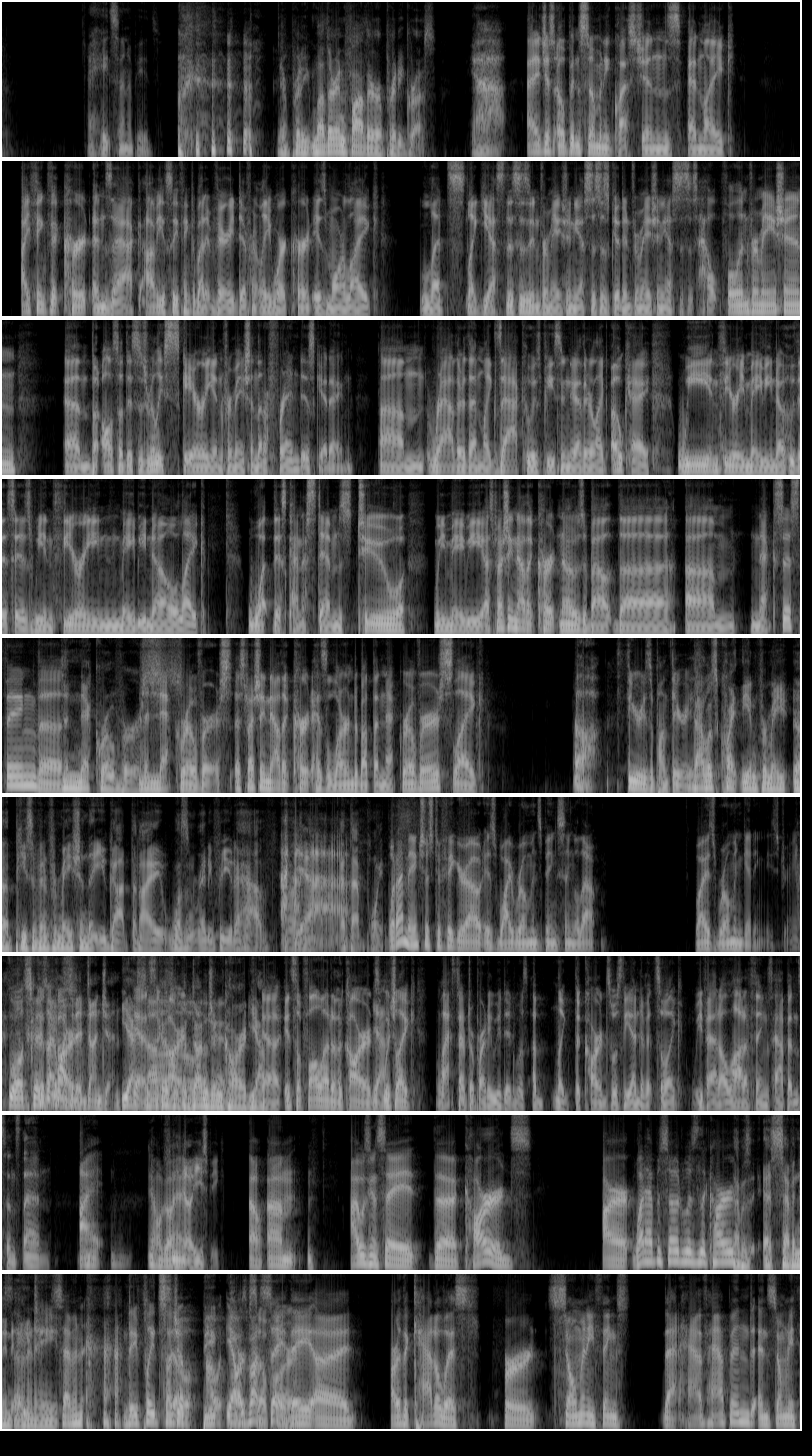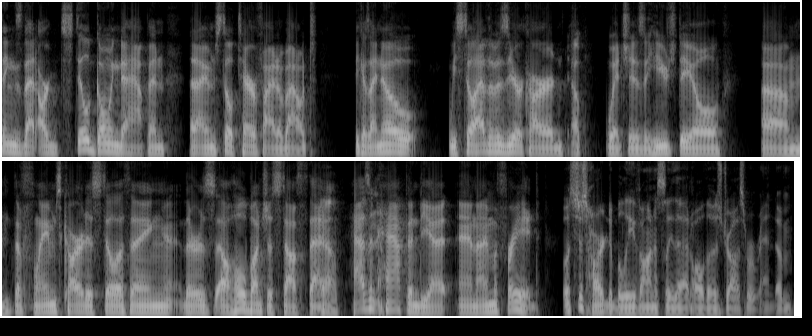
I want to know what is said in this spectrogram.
I hate centipedes. They're pretty, mother and father are pretty gross. Yeah. And it just opens so many questions. And like, I think that Kurt and Zach obviously think about it very differently, where Kurt is more like, let's, like, yes, this is information. Yes, this is good information. Yes, this is helpful information. Um, but also, this is really scary information that a friend is getting. Um, rather than like Zach, who is piecing together, like, okay, we in theory maybe know who this is. We in theory maybe know like what this kind of stems to. We maybe, especially now that Kurt knows about the um, Nexus thing, the The Necroverse. the Necroverse, especially now that Kurt has learned about the Necroverse, like oh, theories upon theories. That was quite the information uh, piece of information that you got that I wasn't ready for you to have. um, Yeah. at that point. What I'm anxious to figure out is why Roman's being singled out. Why is Roman getting these dreams? Well, it's because I went to card. the dungeon. Yes, Yeah, it's it's the because of the dungeon Okay. card. Yeah. yeah, it's a fallout of the cards, Yeah. which like last after party we did was uh, like the cards was the end of it. So like we've had a lot of things happen since then. I no, go ahead. No, you speak. Oh, um, I was gonna say the cards are. What episode was the card? That was a seven and Seven eight. and eight. seven. They've played such So, a big. I- yeah, I was about so to say far. they uh, are the catalyst for so many things that have happened and so many things that are still going to happen that I am still terrified about because I know we still have the Vizier card, Yep. which is a huge deal. Um, the Flames card is still a thing. There's a whole bunch of stuff that Yeah. hasn't happened yet, and I'm afraid. Well, it's just hard to believe, honestly, that all those draws were random.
